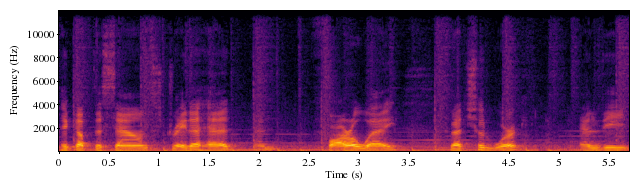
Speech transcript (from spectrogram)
pick up the sound straight ahead and far away. So that should work. And the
